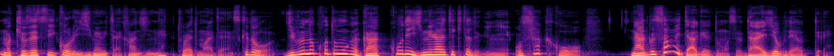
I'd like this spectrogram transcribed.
まあ、拒絶イコールいじめみたいな感じにね、捉えてもらいたいんですけど、自分の子供が学校でいじめられてきた時に、おそらくこう、慰めてあげると思うんですよ。大丈夫だよって。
